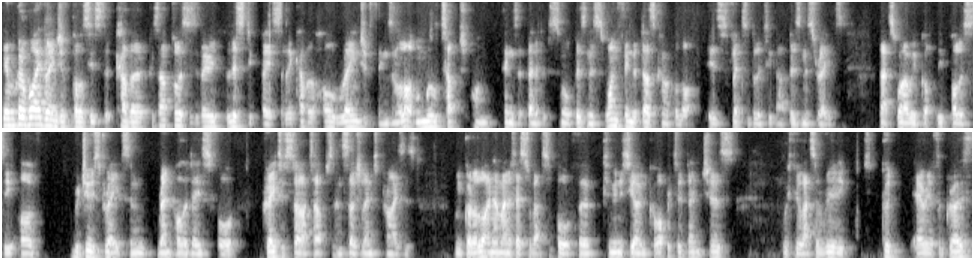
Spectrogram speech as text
yeah, we've got a wide range of policies that cover, because our policies are very holistic based, so they cover a whole range of things, and a lot of them will touch on things that benefit small business. One thing that does come up a lot is flexibility about business rates. That's why we've got the policy of reduced rates and rent holidays for creative startups and social enterprises. We've got a lot in our manifesto about support for community owned cooperative ventures, we feel that's a really good area for growth.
